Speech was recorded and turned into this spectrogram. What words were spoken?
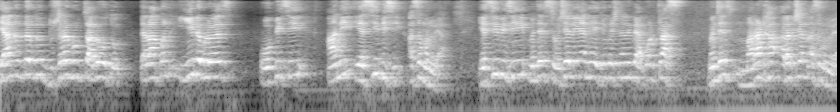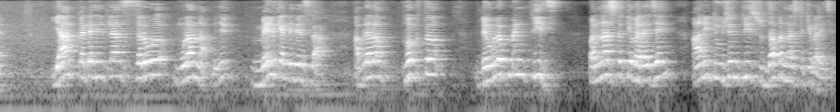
यानंतर जो दुसरा ग्रुप चालू होतो त्याला आपण ई डब्ल्यू एस ओबीसी आणि एस सी बी सी असं म्हणूया. एस सी बी सी म्हणजे सोशली आणि एज्युकेशनली बॅकवर्ड क्लास म्हणजेच मराठा आरक्षण असं म्हणूया. या कॅटेगरीतल्या सर्व मुलांना म्हणजे मेल कॅन्डिडेट्सला आपल्याला फक्त डेव्हलपमेंट फीज पन्नास टक्के भरायचे आणि ट्युशन फीज सुद्धा पन्नास टक्के भरायचे.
